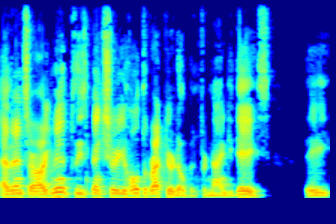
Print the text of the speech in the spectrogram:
evidence or argument. Please make sure you hold the record open for 90 days. They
